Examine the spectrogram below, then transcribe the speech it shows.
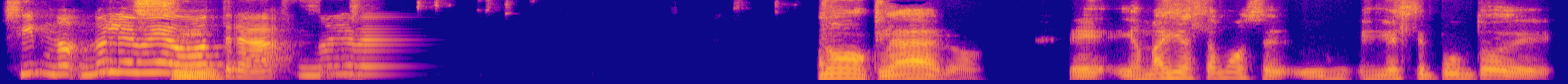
Sí, no, no le veo otra. No, le veo... no, claro. Eh, y además ya estamos en, este punto de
